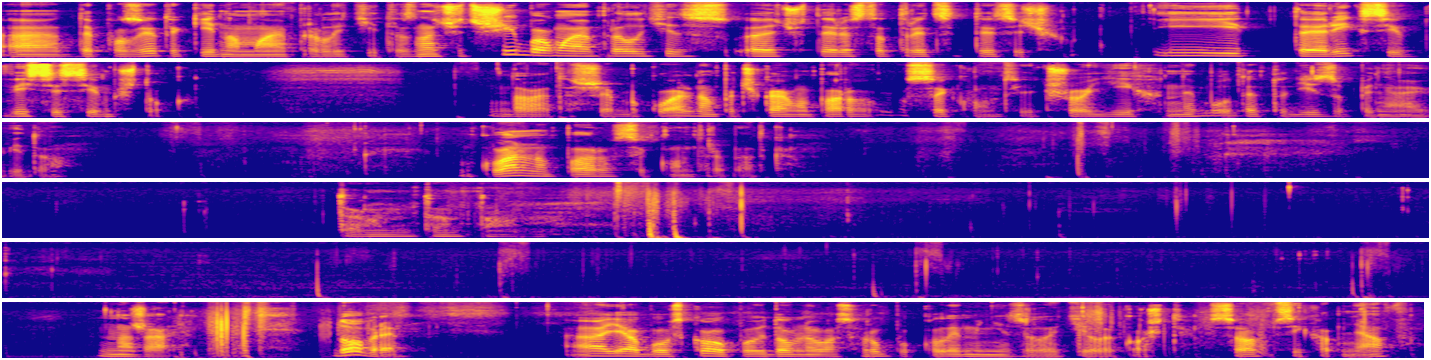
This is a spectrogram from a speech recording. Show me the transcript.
е, депозит, який нам має прилетіти. Значить, Shiba має прилетіти е, 430 тисяч і TRX 207 штук. Давайте ще буквально почекаємо пару секунд. Якщо їх не буде, тоді зупиняю відео. Буквально пару секунд, ребятка. Там-там-там. На жаль. Добре. А я обов'язково повідомлю вас групу, коли мені залетіли кошти. Все, всіх обняв.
